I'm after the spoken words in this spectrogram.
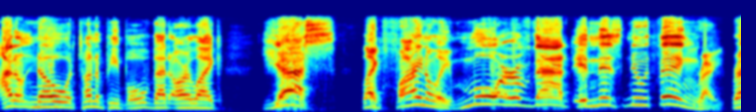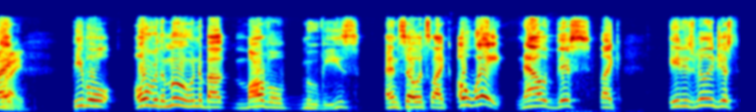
I don't know a ton of people that are like, yes, like finally more of that in this new thing, Right, Right? right. People over the moon about Marvel movies, and so it's like, oh wait, now this like, it is really just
